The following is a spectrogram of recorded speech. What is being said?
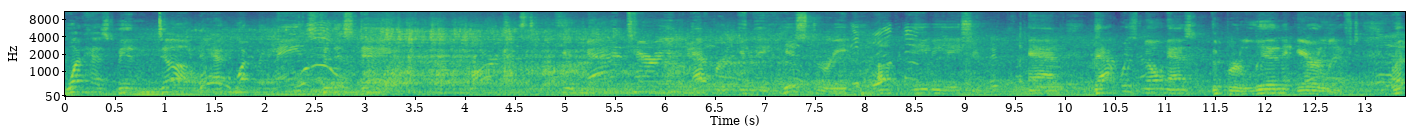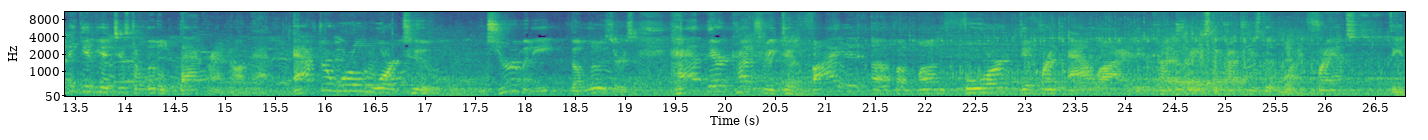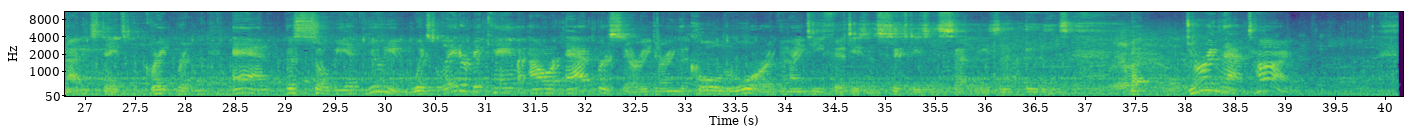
what has been dubbed and what remains to this day the largest humanitarian effort in the history of aviation. And that was known as the Berlin Airlift. Let me give you just a little background on that. After World War II, Germany, the losers, had their country divided up among four different allied countries, the countries that won France, the United States, Great Britain, and the Soviet Union, which later became our adversary during the Cold War of the 1950s and 60s and 70s and 80s. But during that time,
